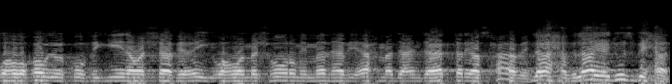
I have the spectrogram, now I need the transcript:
وهو قول الكوفيين والشافعي وهو المشهور من مذهب أحمد عند أكثر أصحابه. لاحظ لا يجوز بحال.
